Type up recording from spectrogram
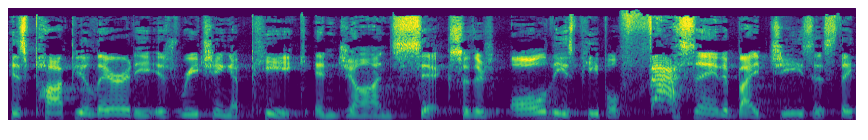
His popularity is reaching a peak in John 6. So there's all these people fascinated by Jesus. They,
